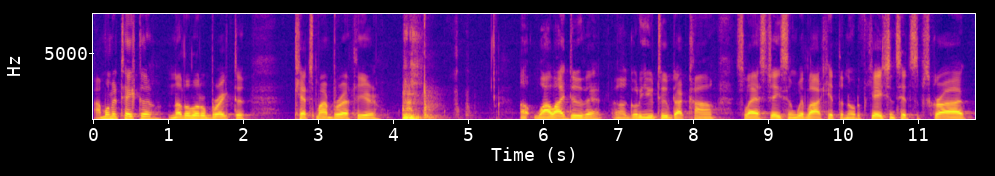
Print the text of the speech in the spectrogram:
I'm going to take a, another little break to catch my breath here. Uh, while I do that, uh, go to youtube.com slash Jason Whitlock, hit the notifications, hit subscribe.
